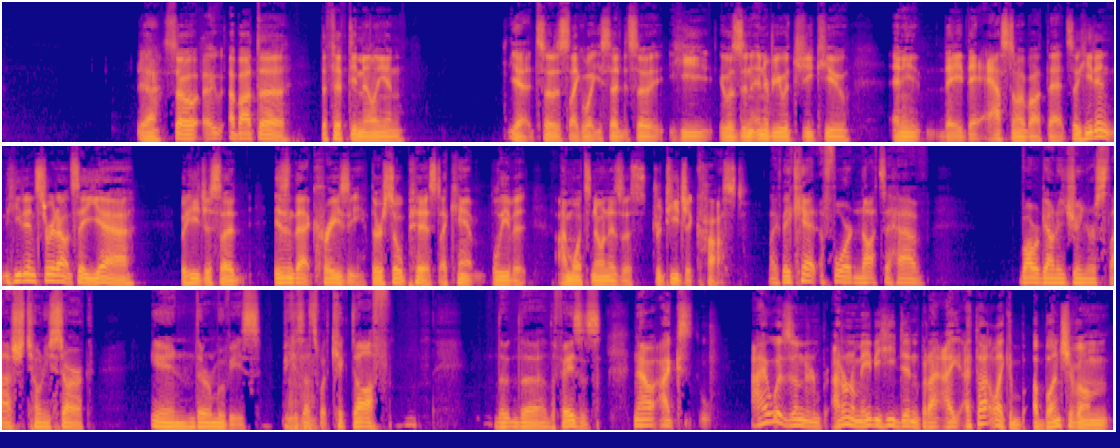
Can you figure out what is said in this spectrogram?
Yeah. So uh, about the the 50 million. Yeah. So it's like what you said. So he it was an interview with GQ, and he they they asked him about that. So he didn't he didn't straight out and say yeah, but he just said, "Isn't that crazy? They're so pissed. I can't believe it. I'm what's known as a strategic cost." Like they can't afford not to have Robert Downey Jr. slash Tony Stark in their movies because mm-hmm. that's what kicked off the, the the phases. Now I I was under I don't know maybe he didn't, but I I thought like a, a bunch of them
